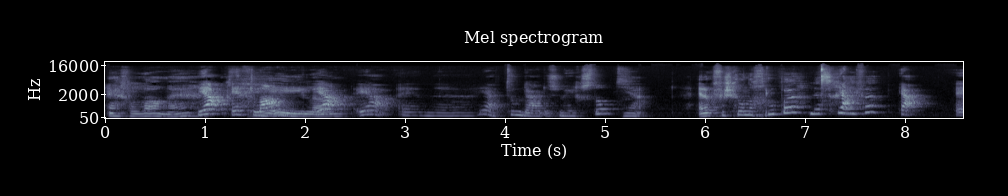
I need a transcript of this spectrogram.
Echt lang, hè? Ja, echt lang. Heel lang. Ja, ja. en eh, ja, toen daar dus mee gestopt. Ja. En ook verschillende groepen lesgeven? Ja, eh,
